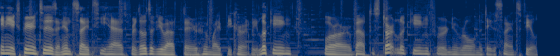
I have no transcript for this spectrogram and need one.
any experiences and insights he has for those of you out there who might be currently looking or are about to start looking for a new role in the data science field.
